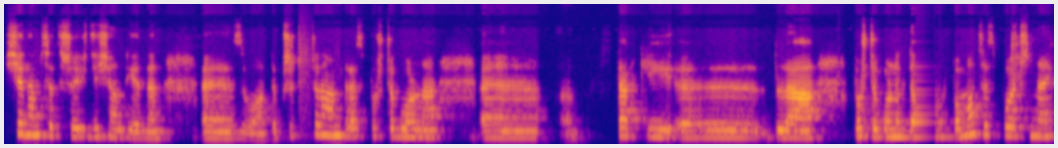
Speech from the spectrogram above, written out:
761 zł. Przeczytam teraz poszczególne e, stawki e, dla poszczególnych domów pomocy społecznej.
